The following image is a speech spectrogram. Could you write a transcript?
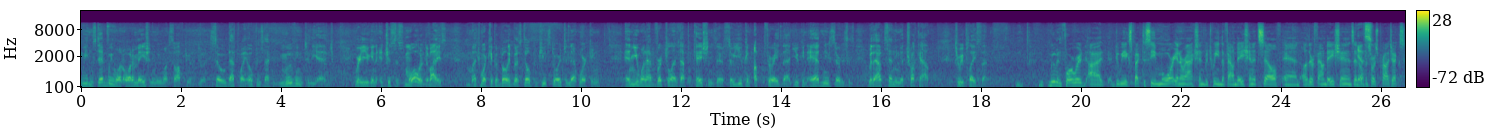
We instead, we want automation, and we want software to do it. So that's why OpenStack is moving to the edge, where you can, it's just a smaller device, much more capability, but still compute storage and networking, and you want to have virtualized applications there, so you can upgrade that. You can add new services without sending a truck out to replace them. Moving forward, uh, do we expect to see more interaction between the foundation itself and other foundations and Yes. open source projects?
